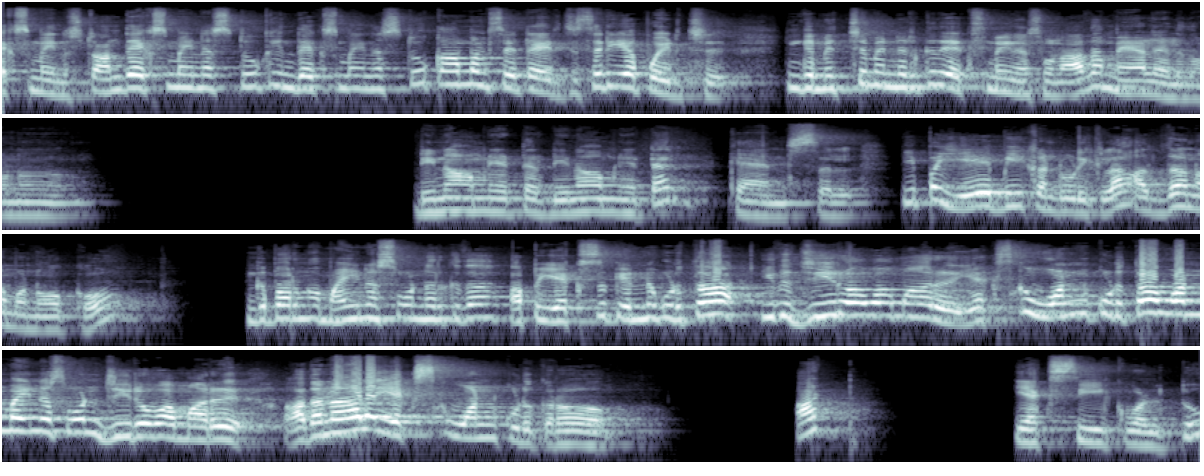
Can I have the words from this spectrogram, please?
x minus two அந்த எக்ஸ் மைனஸ் டூக்கு இந்த எக்ஸ் மைனஸ் டூ காம்பன்சேட் ஆயிடுச்சு. சரியா போயிடுச்சு. இங்க மிச்சம் என்ன இருக்குது? எக்ஸ் மைனஸ் ஒன் அதை மேலே எழுதணும். டினாமினேட்டர் டினாமினேட்டர் கேன்சல் இப்போ ஏபி கண்டுபிடிக்கலாம். அதுதான் நம்ம நோக்கம். இங்கே பாருங்க மைனஸ் ஒன் இருக்குதா? அப்போ எக்ஸுக்கு என்ன கொடுத்தா? இது ஜீரோவா மாறு. எக்ஸ்க்கு ஒன் கொடுத்தா ஒன் மைனஸ் ஒன் ஜீரோவா மாறு. அதனால எக்ஸ்க்கு ஒன் கொடுக்குறோம். At x equal to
